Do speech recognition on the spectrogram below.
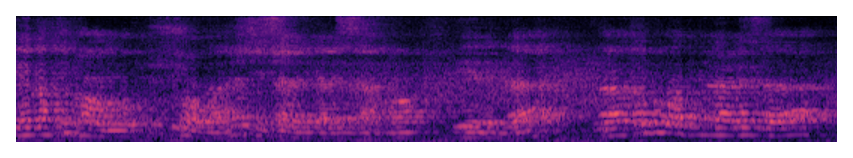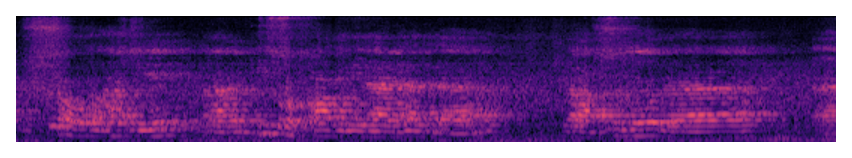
Negativ hal yoxdur. Şükür Allaha, hər şey səliqəli səma yerində. Və klub adminləriniz də şükür Allaha ki, yəni bir çox adminlərdən də yaxşıdır və ə,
